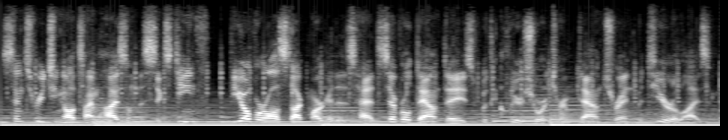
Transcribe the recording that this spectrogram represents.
Since reaching all time highs on the 16th, the overall stock market has had several down days with a clear short term downtrend materializing.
